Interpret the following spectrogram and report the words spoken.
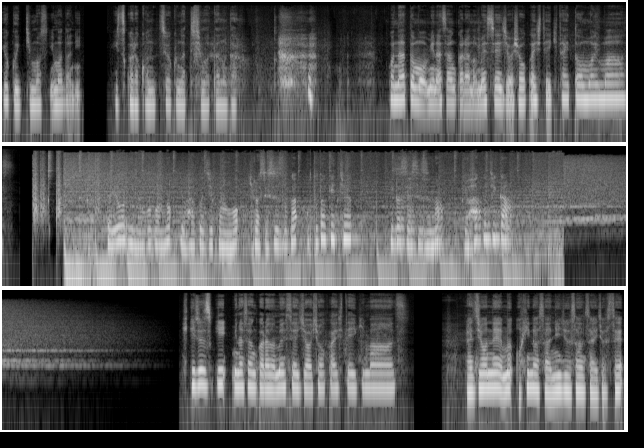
よく行きます、未だに。いつからこんな強くなってしまったのだろう。この後も皆さんからのメッセージを紹介していきたいと思います。土曜日の午後の余白時間を広瀬すずがお届け中。広瀬すずの余白時間。引き続き皆さんからのメッセージを紹介していきます。ラジオネームおひなさん23歳女性。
